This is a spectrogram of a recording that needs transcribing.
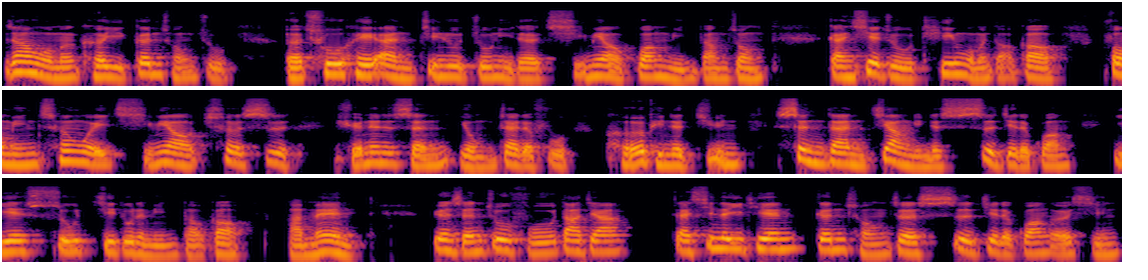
让我们可以跟从主，而出黑暗，进入主你的奇妙光明当中。感谢主，听我们祷告，奉名称为奇妙测试全能的神，永在的父，和平的君，圣诞降临的世界的光，耶稣基督的名祷告，阿门。愿神祝福大家，在新的一天跟从这世界的光而行，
